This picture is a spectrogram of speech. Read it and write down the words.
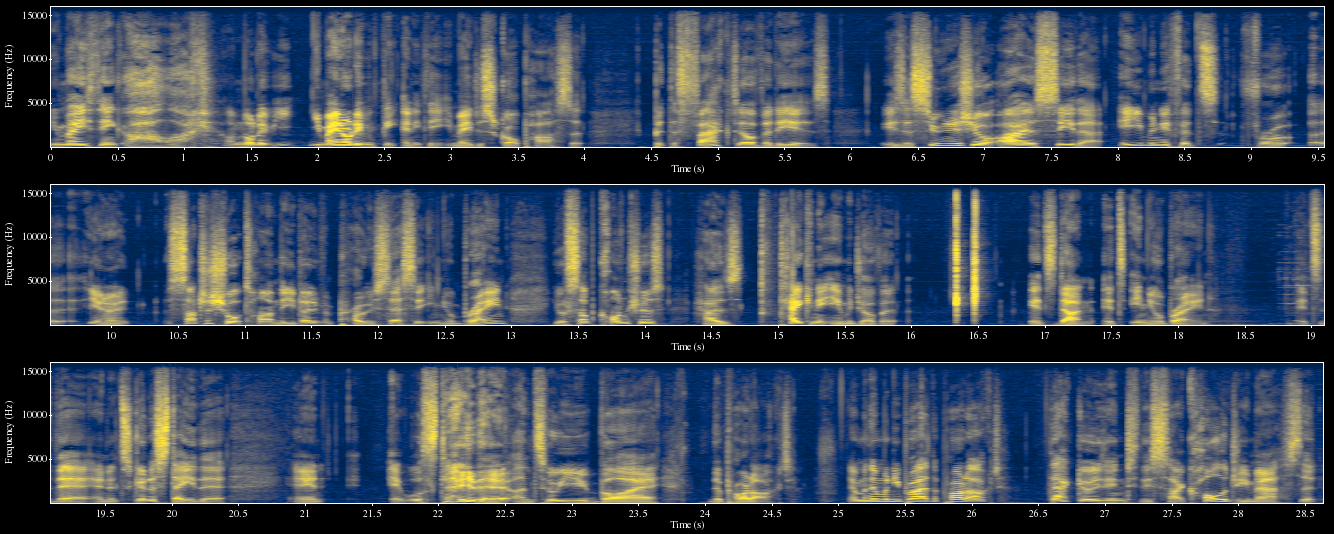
you may think, ah, oh, look, I'm not even, you may not even think anything. You may just scroll past it. But the fact of it is, is as soon as your eyes see that, even if it's for uh, you know such a short time that you don't even process it in your brain, your subconscious has taken an image of it, it's done. It's in your brain. It's there and it's going to stay there. And it will stay there until you buy the product. And then when you buy the product, that goes into this psychology mass that,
